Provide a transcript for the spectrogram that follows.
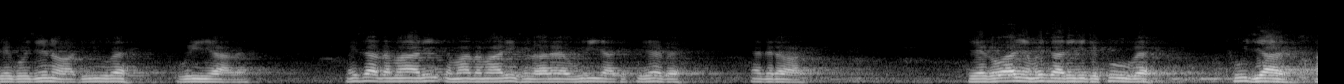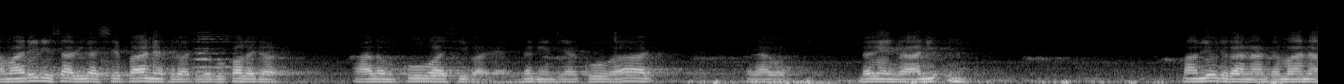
ရေကိုချင်းတော့အတူတူပဲဝိရိယပဲမိစ္ဆာသမာဓိသမာသမာဓိဆိုတာလည်းဝိရိယတစ်ခုရဲ့ပဲအဲဒါတော့ရေကိုအရင်မိစ္ဆာဒိဋ္ဌိတစ်ခုပဲထူးကြတယ်သမာဓိတိစသည်က7ပါးနဲ့ဆိုတော့ဒီကိုကောက်လိုက်တော့ အားလုံး9ပါးရှိပါတယ်မဂ္ဂင်တရား9ပါးအဲဒါကိုမဂ္ဂင်ကာနိသံယုတ်တကနာဓမ္မနာ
